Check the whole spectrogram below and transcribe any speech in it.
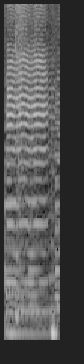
Música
